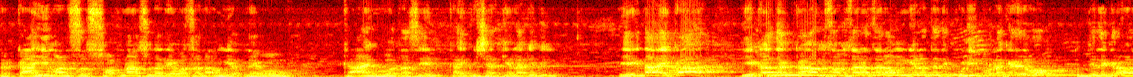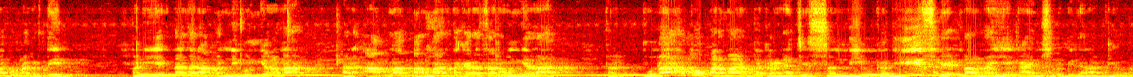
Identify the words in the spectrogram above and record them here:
तर काही माणसं स्वप्नातसुद्धा देवाचं नाव घेत नाही हो. काय होत असेल? काही विचार केला कधी? एकदा ऐका एखादं काम संसाराचं राहून गेलं तर ते कुणी पूर्ण करेल हो? तुमचे लेकरं पूर्ण करतील. पण एकदा जर आपण निघून गेलो ना आणि आपला परमार्थ करायचा राहून गेला तर पुन्हा तो परमार्थ करण्याची संधी कधीच भेटणार नाही हे कायमस्वरूपी ध्यानात ठेवा.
